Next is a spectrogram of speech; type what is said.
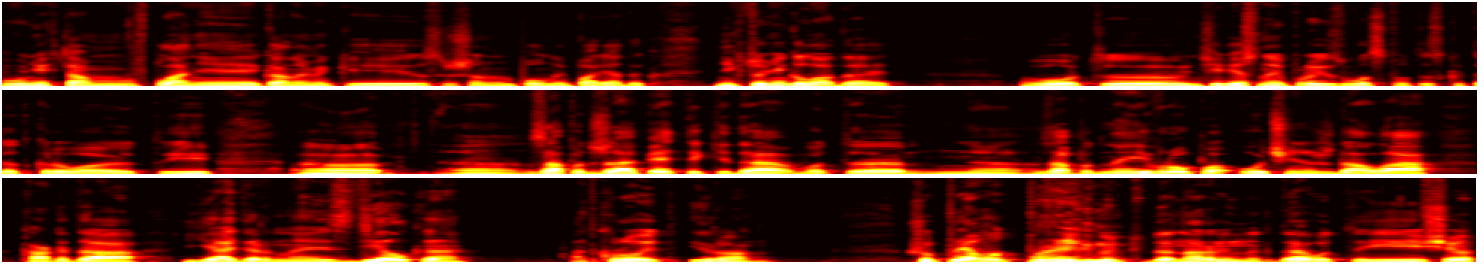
у них там в плане экономики совершенно полный порядок. Никто не голодает. Вот, э, интересное производство, так сказать, открывают. И э, э, Запад же опять-таки, да, вот э, э Западная Европа очень ждала, когда ядерная сделка откроет Иран чтобы прямо вот прыгнуть туда на рынок, да, вот, и еще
